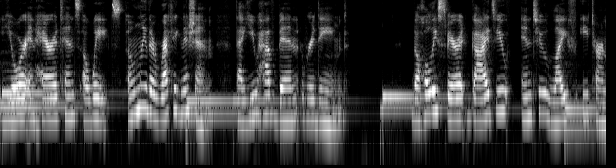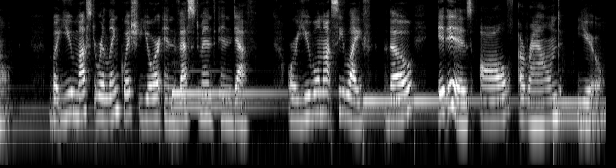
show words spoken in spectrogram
Your inheritance awaits only the recognition that you have been redeemed. The Holy Spirit guides you into life eternal, but you must relinquish your investment in death, or you will not see life, though it is all around you.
